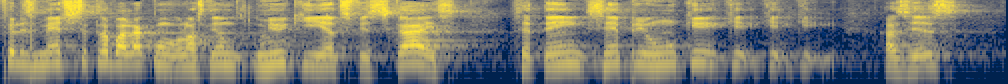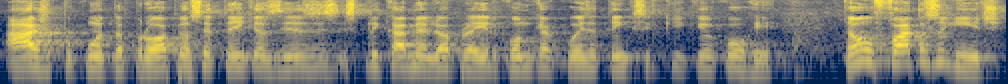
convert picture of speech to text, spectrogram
Felizmente, se você trabalhar com. Nós temos 1.500 fiscais, você tem sempre um que, que, que, que às vezes, age por conta própria, você tem que, às vezes, explicar melhor para ele como que a coisa tem que ocorrer. Então, o fato é o seguinte:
